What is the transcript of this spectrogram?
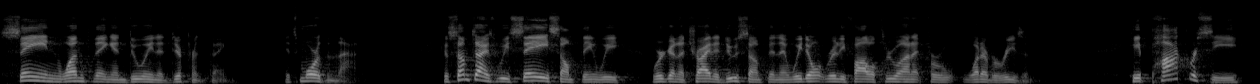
saying one thing and doing a different thing. It's more than that. Because sometimes we say something, we, we're going to try to do something, and we don't really follow through on it for whatever reason. Hypocrisy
